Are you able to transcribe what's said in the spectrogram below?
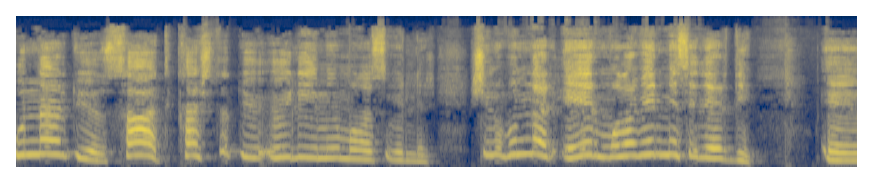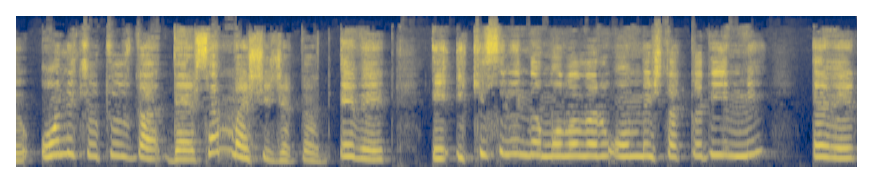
Bunlar diyor saat kaçta diyor öğle yemeği molası verilir. Şimdi bunlar eğer mola vermeselerdi e, 13.30'da derse mi başlayacaklardı? Evet. E, ikisinin de molaları 15 dakika değil mi? Evet.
